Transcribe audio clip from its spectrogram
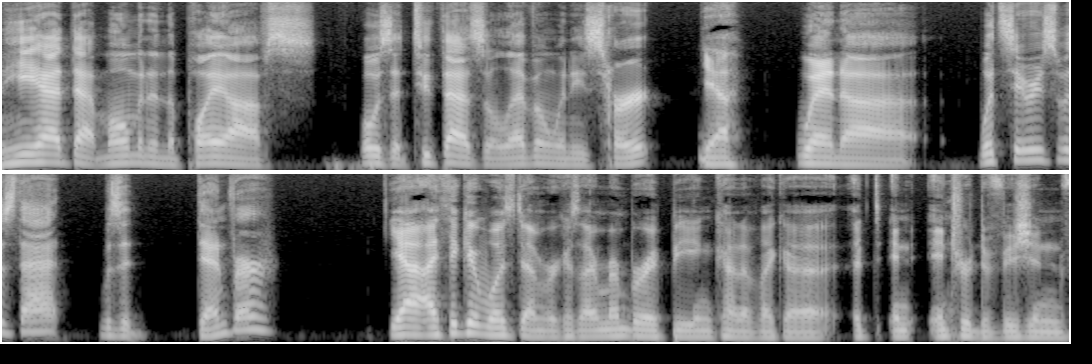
he had that moment in the playoffs, what was it, 2011, when he's hurt? Yeah. When uh, what series was that? Was it Denver? Yeah, I think it was Denver because I remember it being kind of like a, a an interdivision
